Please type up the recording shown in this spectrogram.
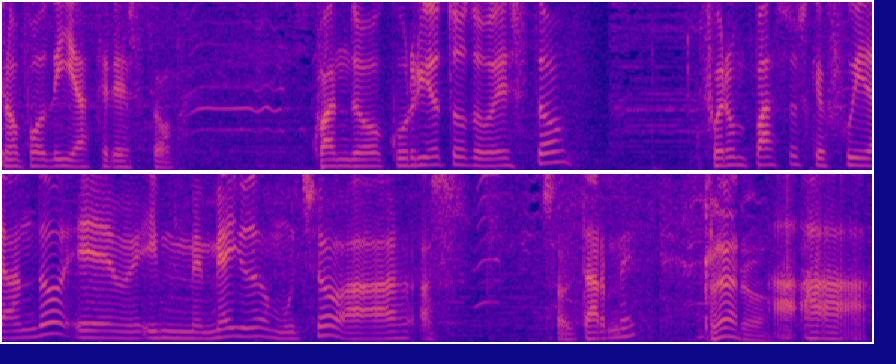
no podía hacer esto. Cuando ocurrió todo esto, fueron pasos que fui dando eh, y me, me ayudó mucho a, a soltarme, Claro. a- a-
